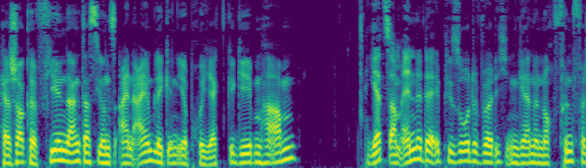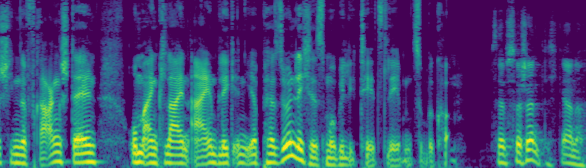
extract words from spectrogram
Herr Schocke, vielen Dank, dass Sie uns einen Einblick in Ihr Projekt gegeben haben. Jetzt am Ende der Episode würde ich Ihnen gerne noch fünf verschiedene Fragen stellen, um einen kleinen Einblick in Ihr persönliches Mobilitätsleben zu bekommen. Selbstverständlich, gerne.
